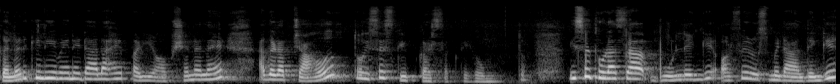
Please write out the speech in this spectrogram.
कलर के लिए मैंने डाला है, पर ये ऑप्शनल है। अगर आप चाहो तो इसे स्किप कर सकते हो। तो इसे थोड़ा सा भून लेंगे और फिर उसमें डाल देंगे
